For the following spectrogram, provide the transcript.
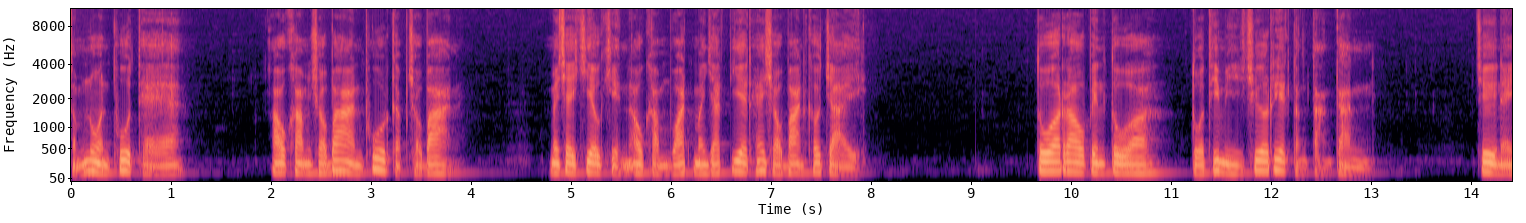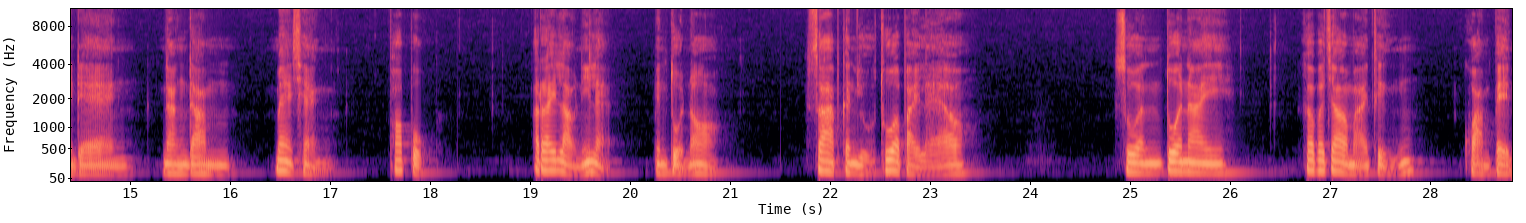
สำนวนพูดแท้ เอาคำชาวบ้านพูดกับชาวบ้าน ไม่ใช่เคี่ยวเขียนเอาคำวัดมายัดเยียดให้ชาวบ้านเข้าใจ ตัวเราเป็นตัวตัวที่มีชื่อเรียกต่างๆกัน ชื่อนายแดง นางดำ แม่แฉ่ง พ่อปุก อะไรเหล่านี้แหละ เป็นตัวนอก ทราบกันอยู่ทั่วไปแล้ว ส่วนตัวในข้าพเจ้าหมายถึง ความเป็น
